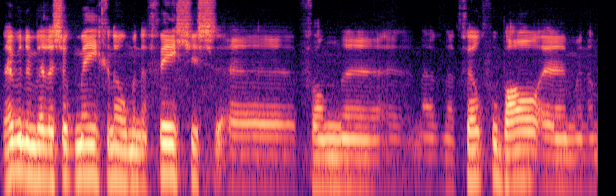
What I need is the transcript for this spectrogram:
we hebben hem wel eens ook meegenomen naar feestjes van, naar, naar, het veldvoetbal. en dan,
